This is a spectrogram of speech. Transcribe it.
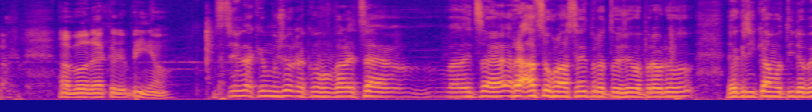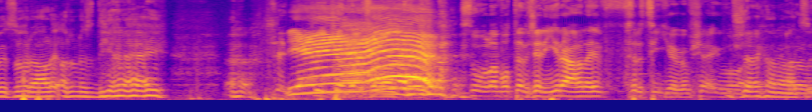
ale bylo to jako dobrý, no. S tím taky můžu jako velice, velice rád souhlasit, protože opravdu, jak říkám, od té doby, co hráli Adonis DNA, Yeah! Jsou vole otevřený rány v srdcích, jako všech, vole. Všech, ano, co-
